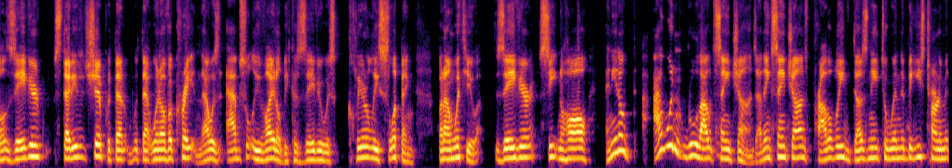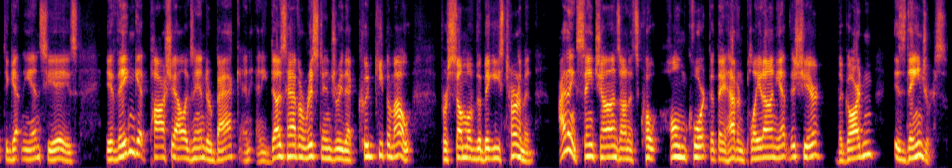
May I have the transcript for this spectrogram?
Well, Xavier steadied its ship with that with that win over Creighton. That was absolutely vital because Xavier was clearly slipping. But I'm with you, Xavier, Seton Hall, and you know I wouldn't rule out St. John's. I think St. John's probably does need to win the Big East tournament to get in the NCAAs if they can get Posh Alexander back, and, and he does have a wrist injury that could keep him out for some of the Big East tournament, I think St. John's on its quote home court that they haven't played on yet this year, the Garden, is dangerous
